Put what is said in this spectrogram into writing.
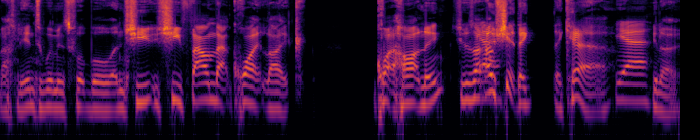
massively into women's football, and she she found that quite like quite heartening. She was like, Yeah. "Oh shit, they they care," Yeah. you know.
